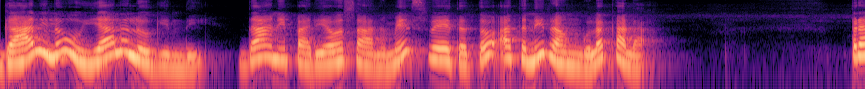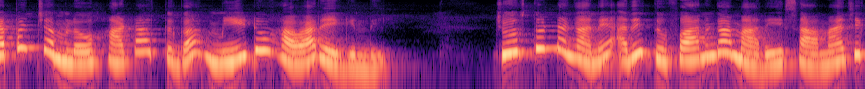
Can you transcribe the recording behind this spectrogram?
గాలిలో ఉయ్యాలలోగింది దాని పర్యవసానమే శ్వేతతో అతని రంగుల కళ ప్రపంచంలో హఠాత్తుగా మీటూ హవా రేగింది. చూస్తుండగానే అది తుఫానుగా మారి సామాజిక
